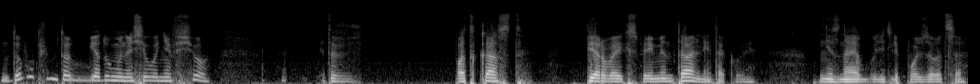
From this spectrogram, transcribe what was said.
Да, в общем-то, я думаю, на сегодня все. Это подкаст первый экспериментальный такой. Не знаю, будет ли пользоваться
